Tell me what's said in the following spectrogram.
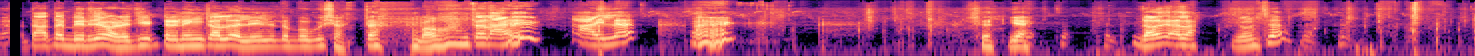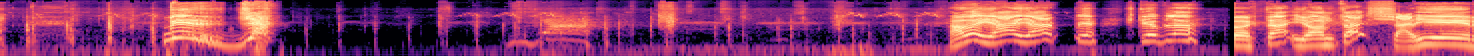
आता आता बिरजेवाड्याची ट्रेनिंग चालू झालेली तर बघू शकता. भाऊ आमचा डायरेक्ट आयला. चल या. जाऊ आला. घेऊन चल. बिरजा! हा या या. स्टेपला. बघता यो आमचा शाहीर.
